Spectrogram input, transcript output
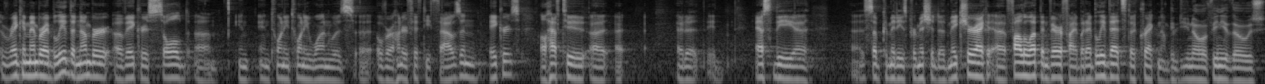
Ranking member, I believe the number of acres sold um, in, in 2021 was uh, over 150,000 acres. I'll have to uh, uh, at a- ask the uh, uh, subcommittee's permission to make sure I uh, follow up and verify, but I believe that's the correct number. And do you know if any of those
